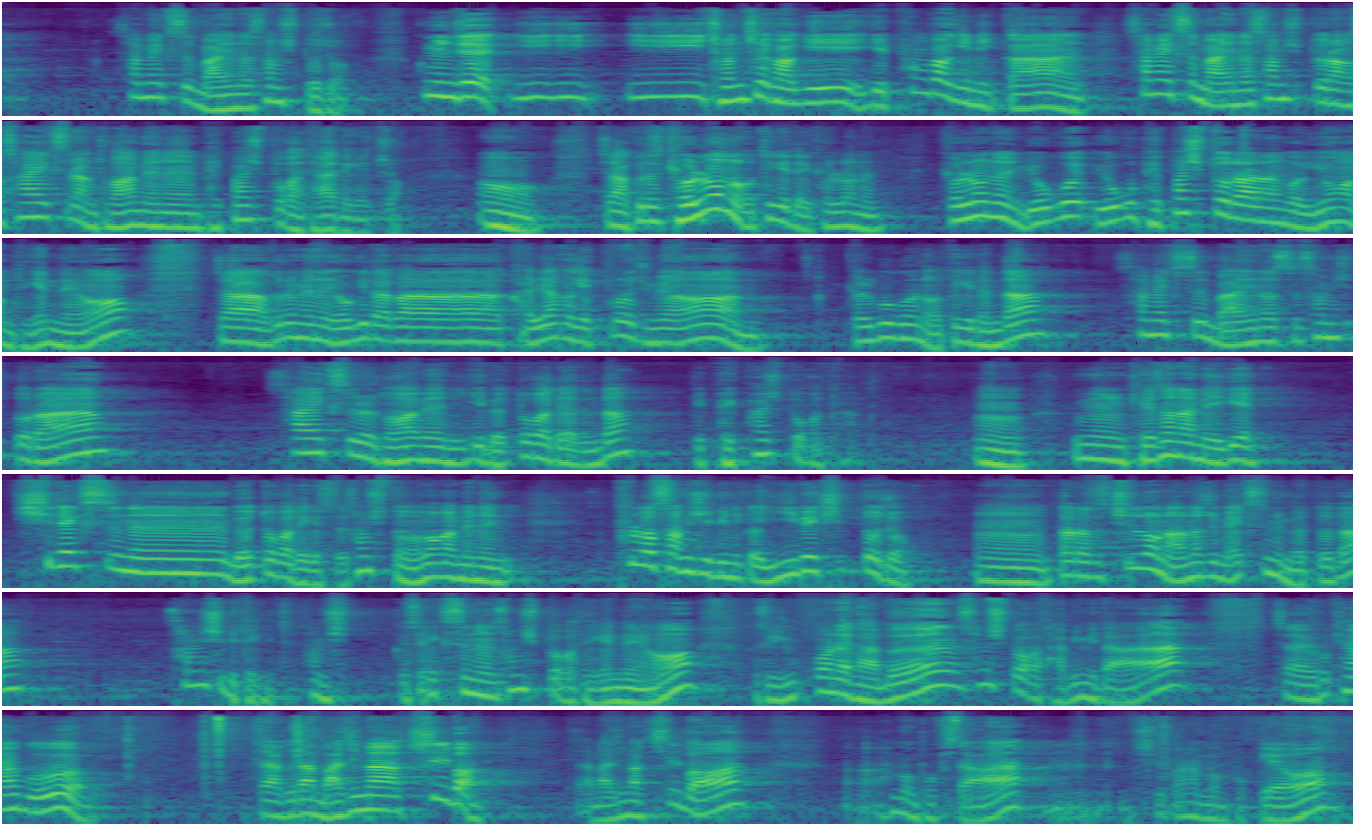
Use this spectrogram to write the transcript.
3x 마이너스 30도죠. 그럼 이제 이, 이, 이 전체 각이 이게 평각이니까 3x 마이너스 30도랑 4x랑 더하면은 180도가 돼야 되겠죠. 어. 자, 그래서 결론은 어떻게 돼요, 결론은? 결론은 요거, 요거 180도라는 거 이용하면 되겠네요. 자, 그러면은 여기다가 간략하게 풀어 주면 결국은 어떻게 된다? 3x 마이너스 30도랑 4x를 더하면 이게 몇 도가 돼야 된다? 이게 180도가 돼야 돼. 어, 그러면 계산하면 이게 7x는 몇 도가 되겠어요? 30도 넘어가면은 플러스 30이니까 210도죠. 어, 따라서 7로 나눠주면 x는 몇 도다? 30이 되겠죠. 30. 그래서 x는 30도가 되겠네요. 그래서 6번의 답은 30도가 답입니다. 자, 이렇게 하고 자, 그다음 마지막 7번. 자, 마지막 7번. 어, 한번 봅시다. 음, 7번 한번 볼게요.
